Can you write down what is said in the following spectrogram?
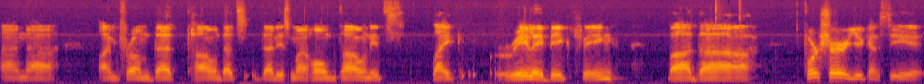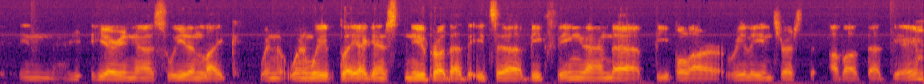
and uh, I'm from that town. That's that is my hometown. It's like really big thing, but uh, for sure you can see in here in uh, Sweden, like when when we play against Nybro, that it's a big thing, and uh, people are really interested about that game,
